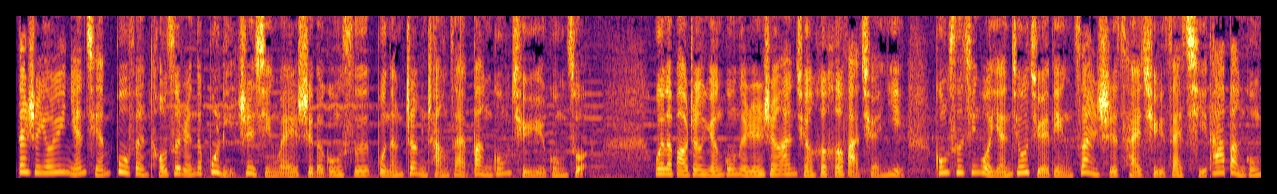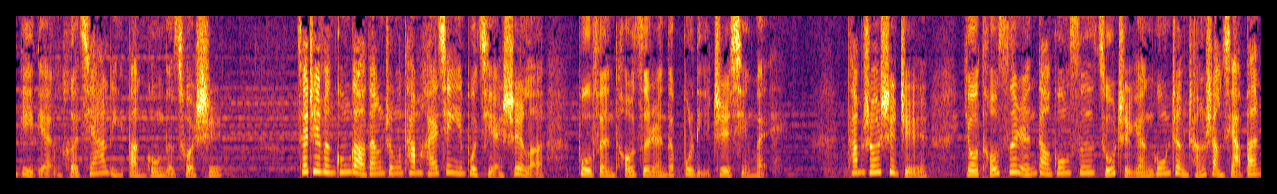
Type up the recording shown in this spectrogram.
但是由于年前部分投资人的不理智行为，使得公司不能正常在办公区域工作。为了保证员工的人身安全和合法权益，公司经过研究决定，暂时采取在其他办公地点和家里办公的措施。在这份公告当中，他们还进一步解释了部分投资人的不理智行为。他们说是指有投资人到公司阻止员工正常上下班，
